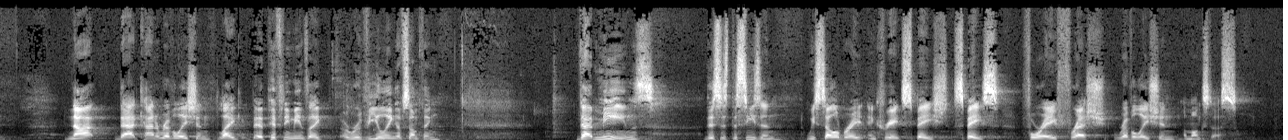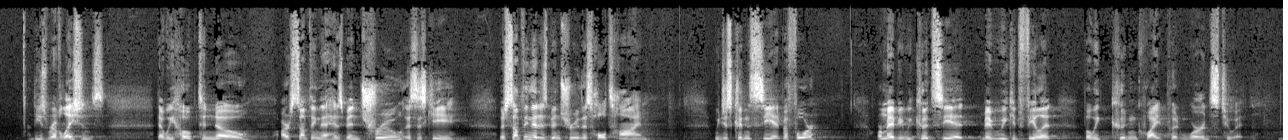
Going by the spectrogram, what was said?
not that kind of revelation. Like, epiphany means like a revealing of something. That means this is the season we celebrate and create space, space for a fresh revelation amongst us. These revelations that we hope to know are something that has been true. This is key. There's something that has been true this whole time. We just couldn't see it before. Or maybe we could see it, maybe we could feel it, but we couldn't quite put words to it.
